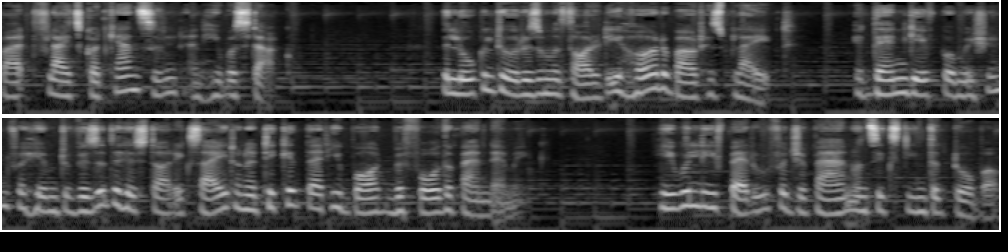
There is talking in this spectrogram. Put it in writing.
but flights got cancelled and he was stuck. The local tourism authority heard about his plight. It then gave permission for him to visit the historic site on a ticket that he bought before the pandemic. He will leave Peru for Japan on 16th October.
